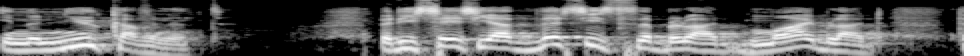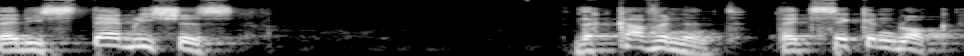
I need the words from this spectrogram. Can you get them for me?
in the new covenant. But he says here, this is the blood, my blood, that establishes the covenant, that second block,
